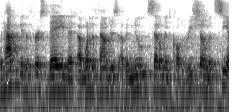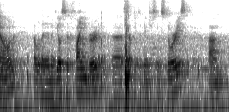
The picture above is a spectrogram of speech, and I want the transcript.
It happened to be the first day that um, one of the founders of a new settlement called Rishon LeZion, a fellow by the name of Yosef Feinberg, uh, subject of interesting stories, um,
